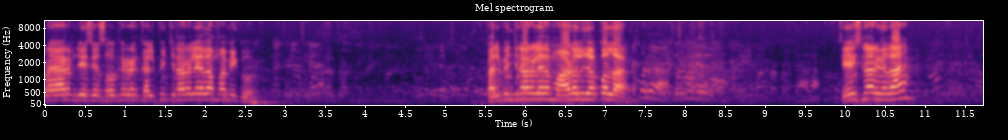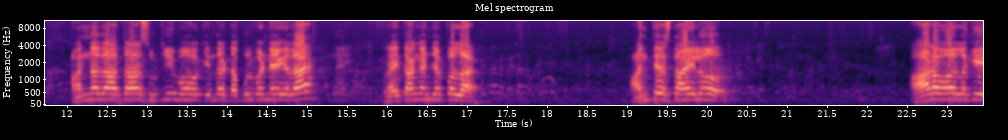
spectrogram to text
ప్రయాణం చేసే సౌకర్యం కల్పించినారా లేదమ్మా మీకు? కల్పించినారా లేదమ్మా? ఆడోళ్ళు చెప్పాలా? చేసినారు కదా? అన్నదాత సుఖీభోవ కింద డబ్బులు పడినాయి కదా? రైతాంగం చెప్పల్లా అంత్య స్థాయిలో ఆడవాళ్ళకి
